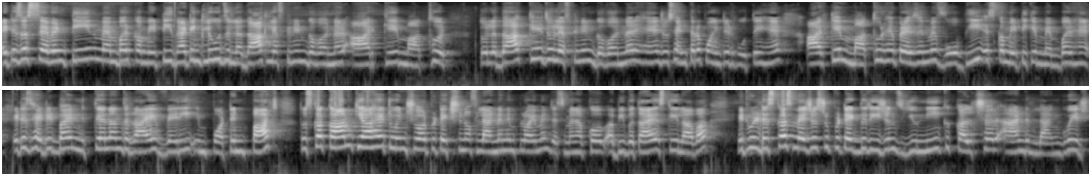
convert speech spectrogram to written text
It is a 17 member committee that includes Ladakh Lieutenant Governor R. K. Mathur. तो लद्दाख के जो लेफ्टिनेंट गवर्नर हैं, जो सेंटर अपॉइंटेड होते हैं आर के माथुर हैं प्रेजेंट में, वो भी इस कमेटी के मेंबर हैं it is headed by Nityanand Rai very important part तो इसका काम क्या है to ensure protection of land and employment जैसे मैंने आपको अभी बताया, इसके अलावा it will discuss measures to protect the region unique culture and language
